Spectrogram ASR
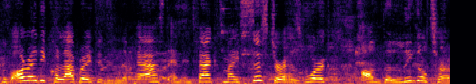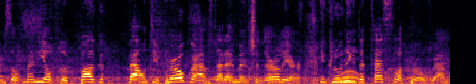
We've already collaborated in the past, and in fact, my sister has worked on the legal terms of many of the bug bounty programs that I mentioned earlier, including wow. the Tesla program.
